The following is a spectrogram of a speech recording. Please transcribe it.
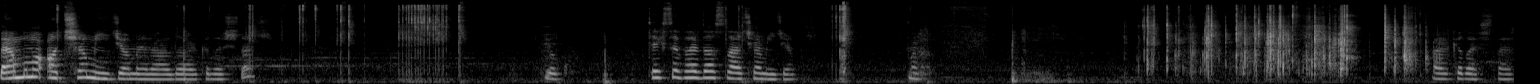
Ben bunu açamayacağım herhalde arkadaşlar. Yok. Tek seferde asla açamayacağım. Heh. Arkadaşlar.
